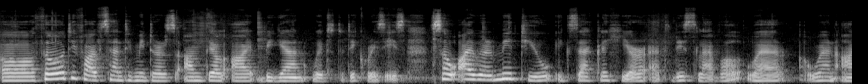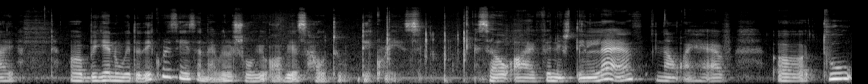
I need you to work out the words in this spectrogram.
uh, 35 centimeters until I began with the decreases. So I will meet you exactly here at this level where when I uh, begin with the decreases and I will show you obvious how to decrease. So I finished in length, now I have uh, to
